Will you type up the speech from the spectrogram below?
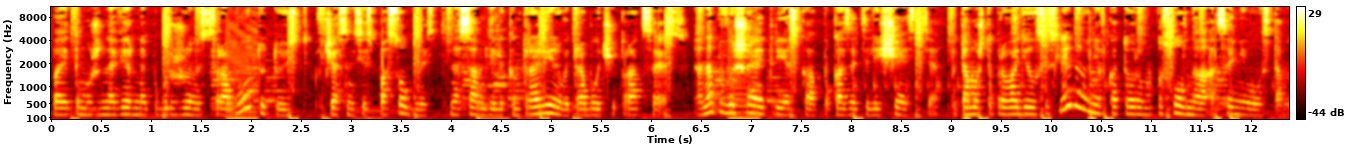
Поэтому же, наверное, погруженность в работу, то есть, в частности, способность на самом деле контролировать рабочий процесс, она повышает резко показатели счастья. Потому что проводилось исследование, в котором условно оценивалась там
